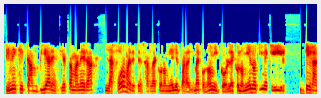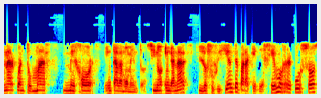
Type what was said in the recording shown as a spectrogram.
tienen que cambiar en cierta manera la forma de pensar la economía y el paradigma económico. La economía no tiene que ir de ganar cuanto más mejor en cada momento, sino en ganar lo suficiente para que dejemos recursos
